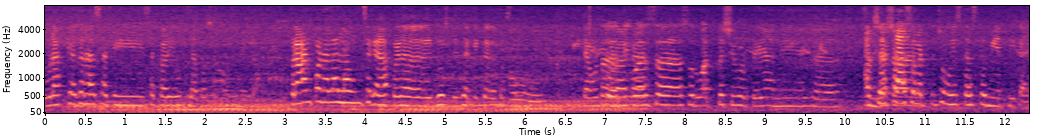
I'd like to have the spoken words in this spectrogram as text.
एवढं अख्ख्या घरासाठी सकाळी उठल्यापासून प्राणपणाला लावून सगळ्या आपण गोष्टीसाठी करत असतो. हो. त्यामुळे दिवस सुरुवात कशी होते आणि अक्षरशः असं वाटतं चोवीस तास कमी की काय.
